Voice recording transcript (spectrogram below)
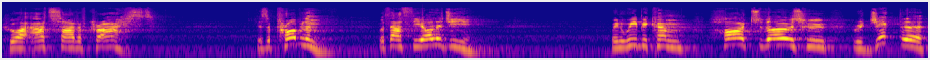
who are outside of Christ. There's a problem with our theology when we become hard to those who reject the,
